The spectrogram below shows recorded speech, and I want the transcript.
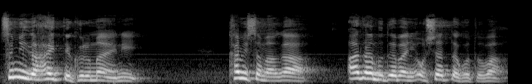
罪が入ってくる前に神様がアダムとエバにおっしゃったことは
